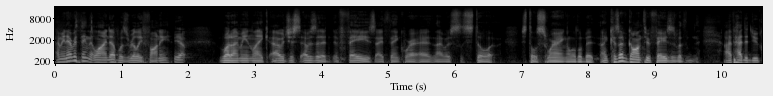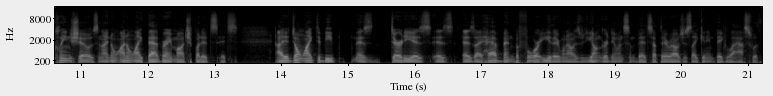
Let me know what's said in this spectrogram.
I mean, everything that lined up was really funny. Yep. But I mean, like, I was just, I was at a, a phase, I think, where I, I was still, still swearing a little bit, because I've gone through phases with, I've had to do clean shows, and I don't, I don't like that very much. But it's, it's, I don't like to be as dirty as, as, as I have been before either. When I was younger, doing some bits up there, where I was just like getting big laughs with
